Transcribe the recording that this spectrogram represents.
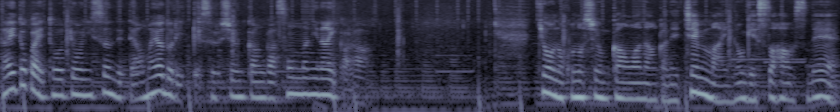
大都会東京に住んでて雨宿りってする瞬間がそんなにないから。今日のこの瞬間はなんかねチェンマイのゲストハウスで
